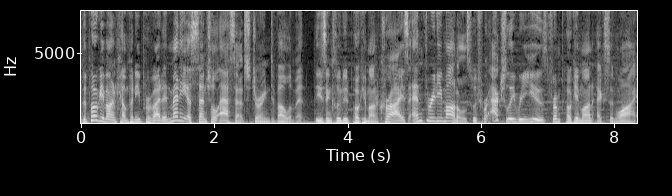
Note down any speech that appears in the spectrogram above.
The Pokemon Company provided many essential assets during development. These included Pokemon Cries and 3D models, which were actually reused from Pokemon X and Y.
